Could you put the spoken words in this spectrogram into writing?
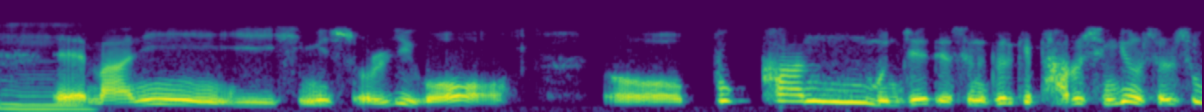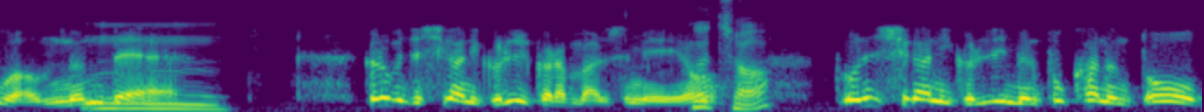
음. 예, 많이 이 힘이 쏠리고 어 북한 문제에 대해서는 그렇게 바로 신경을 쓸 수가 없는데 음. 그러면 이제 시간이 걸릴 거란 말씀이에요. 그렇죠. 그런 시간이 걸리면 북한은 또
